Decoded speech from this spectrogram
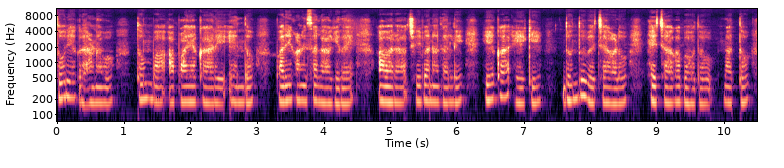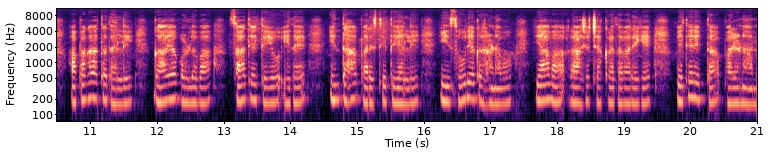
ಸೂರ್ಯಗ್ರಹಣವು ತುಂಬ ಅಪಾಯಕಾರಿ ಎಂದು ಪರಿಗಣಿಸಲಾಗಿದೆ. ಅವರ ಜೀವನದಲ್ಲಿ ಏಕಾಏಕಿ ದುಂದುವೆಚ್ಚಗಳು ಹೆಚ್ಚಾಗಬಹುದು ಮತ್ತು ಅಪಘಾತದಲ್ಲಿ ಗಾಯಗೊಳ್ಳುವ ಸಾಧ್ಯತೆಯೂ ಇದೆ. ಇಂತಹ ಪರಿಸ್ಥಿತಿಯಲ್ಲಿ ಈ ಸೂರ್ಯಗ್ರಹಣವು ಯಾವ ರಾಶಿಚಕ್ರದವರೆಗೆ ವ್ಯತಿರಿಕ್ತ ಪರಿಣಾಮ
